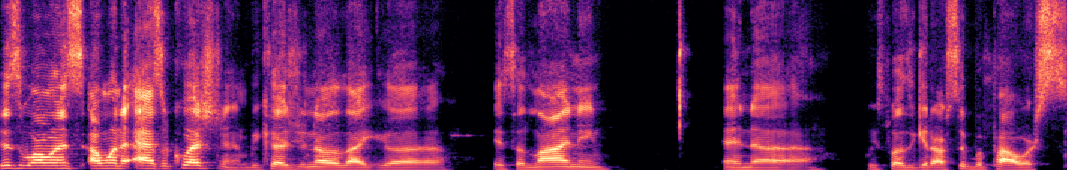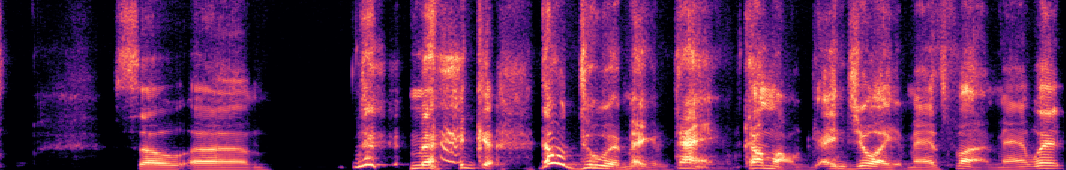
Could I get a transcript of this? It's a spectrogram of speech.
this is why I want to I want to ask a question because you know, like uh it's aligning and uh we're supposed to get our superpowers. So um don't do it, Mega. Dang, come on, enjoy it, man. It's fun, man. What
